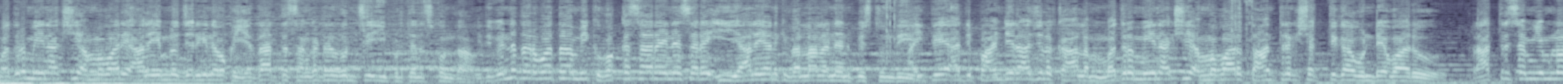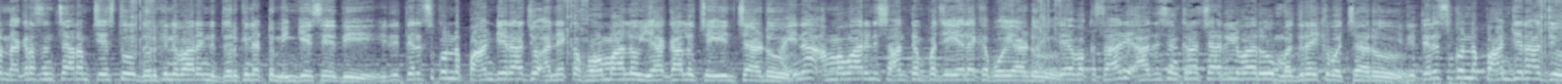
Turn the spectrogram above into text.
మధుర మీనాక్షి అమ్మవారి ఆలయంలో జరిగిన ఒక యథార్థ సంఘటన గురించి ఇప్పుడు తెలుసుకుందాం. ఇది విన్న తర్వాత మీకు ఒక్కసారైనా సరే ఈ ఆలయానికి వెళ్ళాలని అనిపిస్తుంది. అయితే అది పాండ్యరాజుల కాలం. మధుర మీనాక్షి అమ్మవారు తాంత్రిక శక్తిగా ఉండేవారు. రాత్రి సమయంలో నగర సంచారం చేస్తూ దొరికిన వారిని దొరికినట్టు మింగేసేది. ఇది తెలుసుకున్న పాండ్యరాజు అనేక హోమాలు యాగాలు చేయించాడు. అయినా అమ్మవారిని శాంతింపజేయలేకపోయాడు. అయితే ఒకసారి ఆదిశంకరాచార్యుల వారు మధురైకి వచ్చారు. ఇది తెలుసుకున్న పాండ్యరాజు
